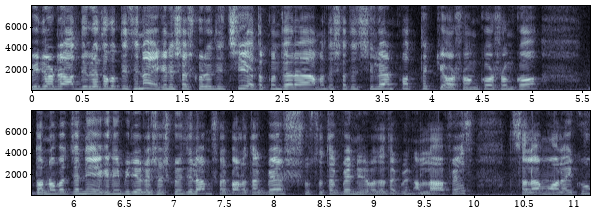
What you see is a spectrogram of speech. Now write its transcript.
ভিডিওটা আর দীর্ঘত করতেছি না, এখানে শেষ করে দিচ্ছি। এতক্ষণ যারা আমাদের সাথে ছিলেন, প্রত্যেককে অসংখ্য অসংখ্য ধন্যবাদ জানিয়ে এখানে ভিডিও শেষ করে দিলাম। সবাই ভালো থাকবেন, সুস্থ থাকবেন নির্বাচন থাকবেন। আল্লাহ হাফেজ। আসসালামু আলাইকুম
